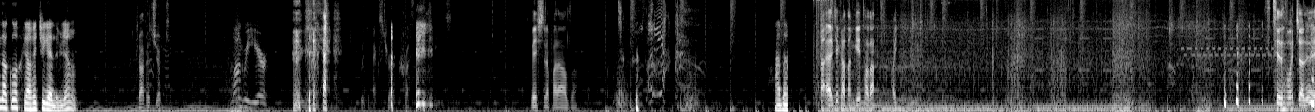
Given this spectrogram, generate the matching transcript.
Şimdi aklıma kıyafetçi geldi biliyor musun? Kıyafetçi yok ki. Hungry here. With extra crusty cheese. 5 lira para aldı. Adam Ha erkek adam GTA'da. Ay. Telefon çalıyor ya.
